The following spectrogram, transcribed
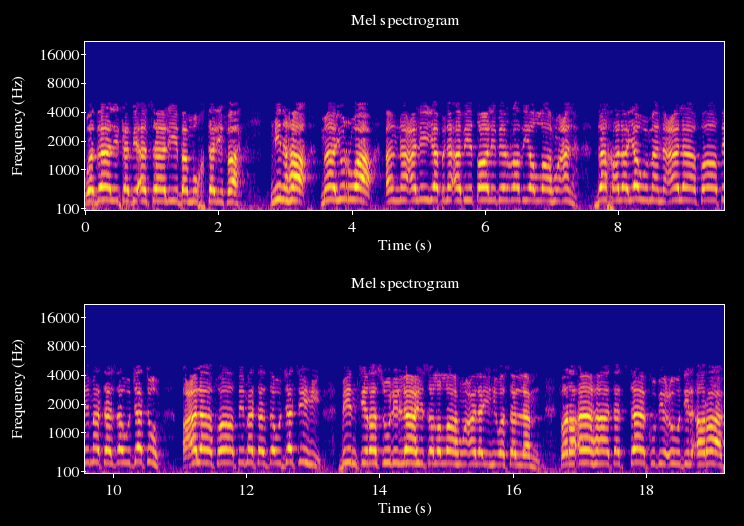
وذلك بأساليب مختلفة. منها ما يروى أن علي بن أبي طالب رضي الله عنه دخل يوما على فاطمة زوجته على فاطمة زوجته بنت رسول الله صلى الله عليه وسلم فرآها تستاك بعود الأراك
